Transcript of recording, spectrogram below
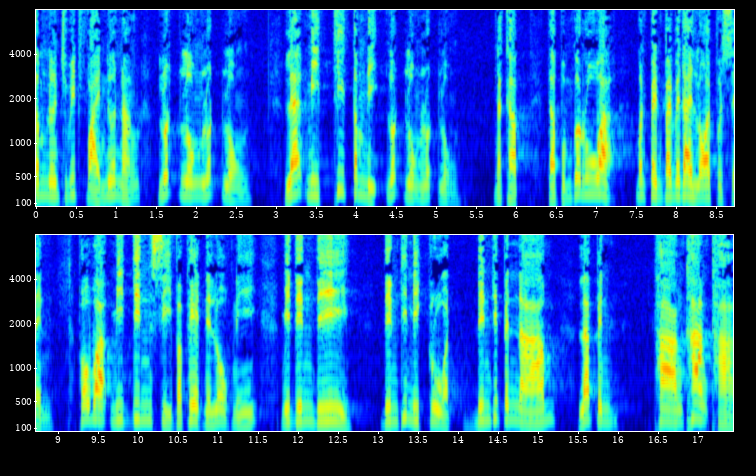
ดำเนินชีวิตฝ่ายเนื้อหนังลดลงลดลง และมีที่ตำหนิลดลงลดลงนะครับ แต่ผมก็รู้ว่ามันเป็นไปไม่ได้ร้อยเปอร์เซ็นเพราะว่ามีดินสี่ประเภทในโลกนี้ มีดินดี ดินที่มีกรวด ดินที่เป็นหนามและเป็นทางข้างทาง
